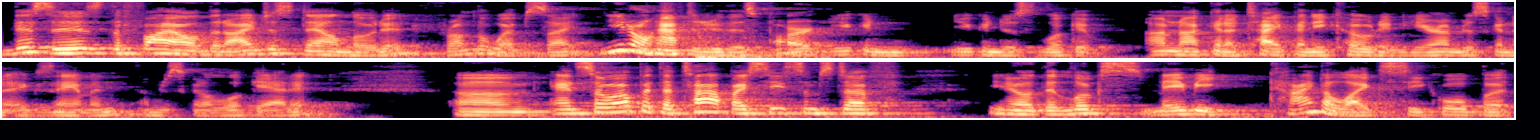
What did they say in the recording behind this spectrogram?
this is the file that I just downloaded from the website. You don't have to do this part. You can you can just look at. I'm not going to type any code in here. I'm just going to examine. I'm just going to look at it. Um, and so up at the top, I see some stuff, you know, that looks maybe kind of like SQL, but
